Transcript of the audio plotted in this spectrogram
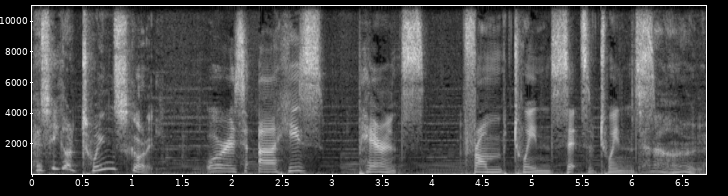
Has he got twins, Scotty? Or is uh, his parents from twins, sets of twins? No. Don't know,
